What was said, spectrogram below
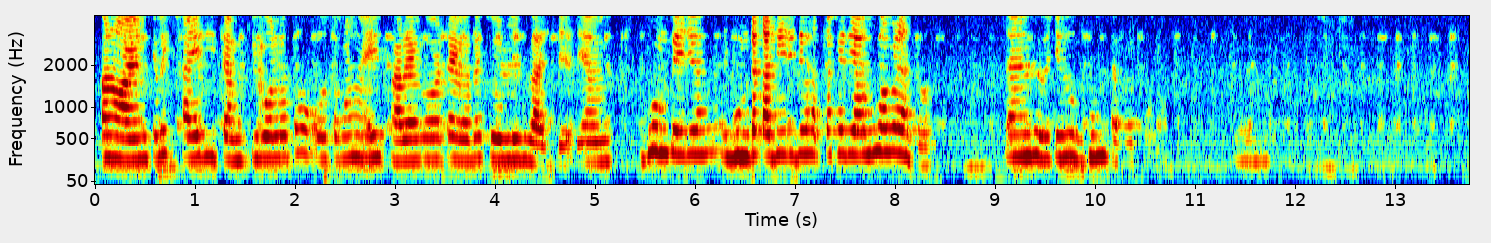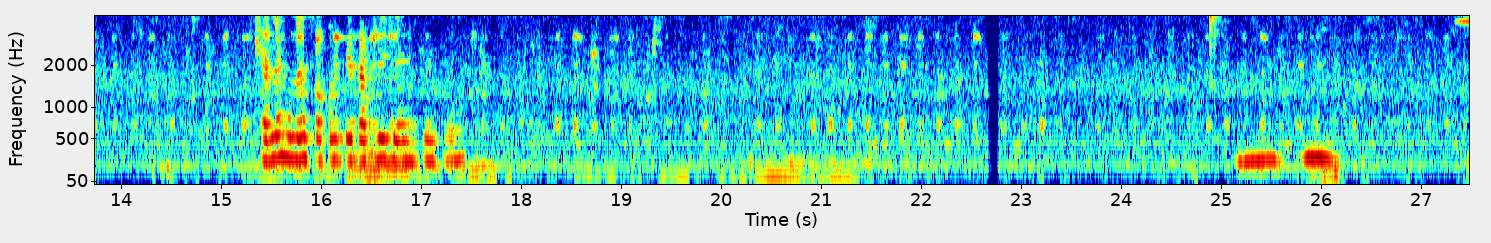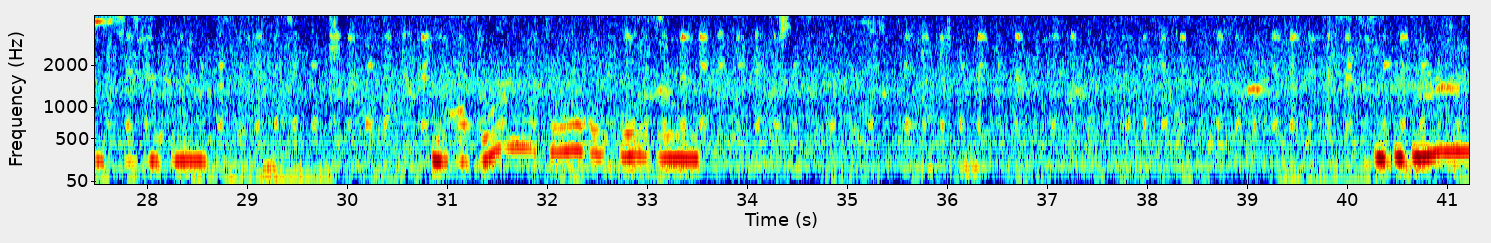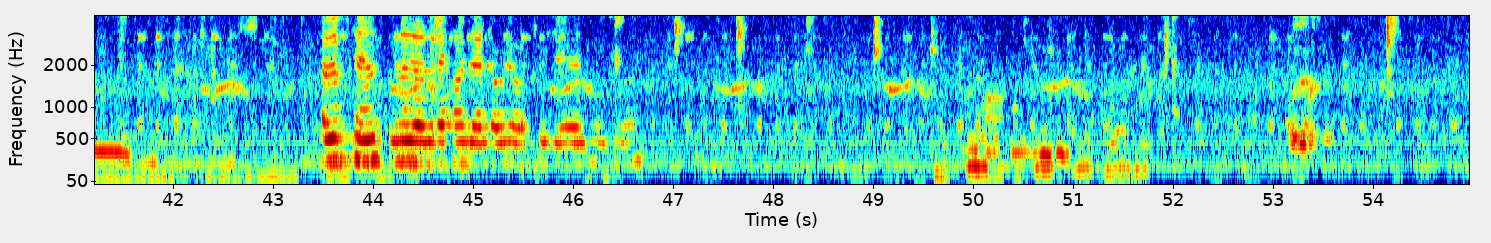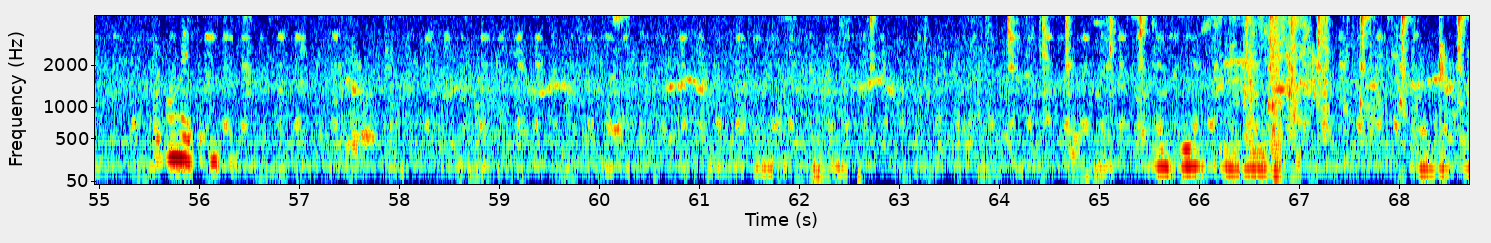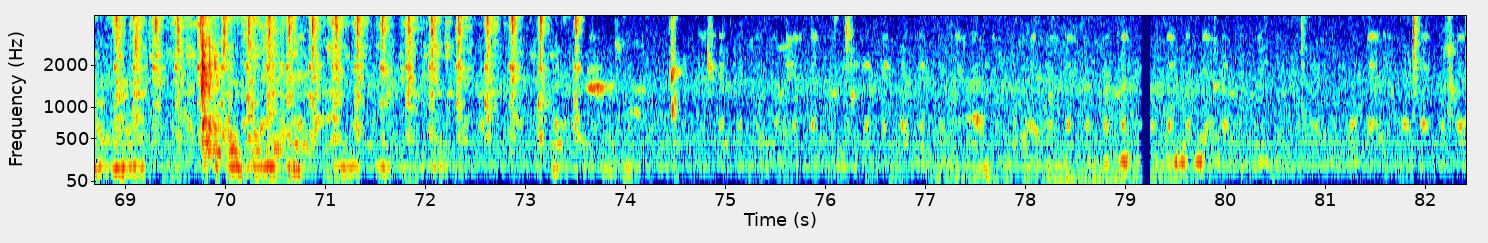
কারণ অয়নকে আমি খাইয়ে দিতাম, কি বলো তো ও তখন এই সাড়ে এগারোটা এগারোটা চল্লিশ বাজছে। দিয়ে আমি ঘুম পেয়ে যাই ঘুমটা কাটিয়ে দিতে ভাতটা খেয়ে দিয়ে আর ঘুমাবে না তো? তাই আমি ভেবেছি ঘুম তারপর। খেলে হলে সকলকে তাড়াতাড়ি জয়েন হয়েছে হ্যালো ফ্রেন্ডস তোমরা যারা যারা এখন জয়েন হবে অবশ্যই জয়েন হয়ে যাও ওদের আছে? এখন নেই তখন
